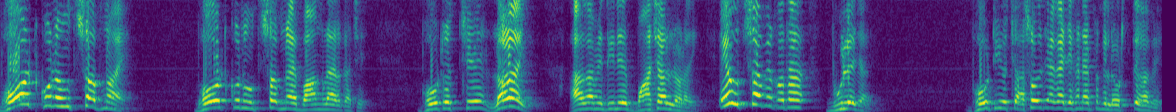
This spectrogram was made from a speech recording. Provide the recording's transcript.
ভোট কোনো উৎসব নয়। ভোট কোনো উৎসব নয় বাংলার কাছে। ভোট হচ্ছে লড়াই, আগামী দিনের বাঁচার লড়াই। এই উৎসবের কথা ভুলে যান। ভোটই হচ্ছে আসল জায়গা যেখানে আপনাকে লড়তে হবে।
